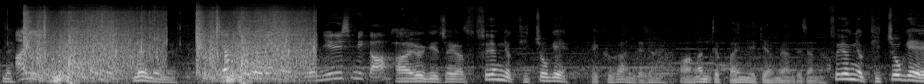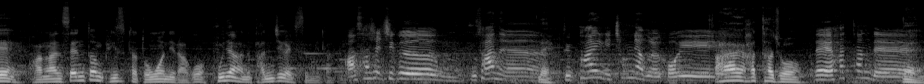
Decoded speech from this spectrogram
네. 아니, 네네네. 지하철역에는 웬 일이십니까? 아 여기 제가 수영역 뒤쪽에 네, 그거 안 되잖아. 광안 득바인 얘기하면 안 되잖아. 수영역 뒤쪽에 광안 센텀 비스타 동원이라고 분양하는 단지가 있습니다. 아, 사실 지금 부산은 네. 득파인이 청약을 거의 아 핫하죠. 네, 핫한데 네,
